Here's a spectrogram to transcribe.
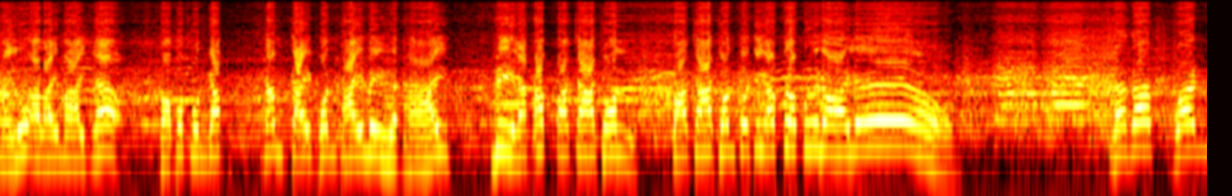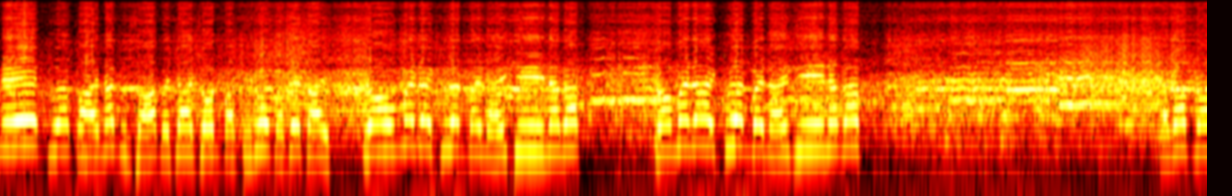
ไม่รู้อะไรมาอีกแล้ว ขอบพระคุณครับ น้ำใจคนไทยไม่เหือดหาย นี่แหละครับประชาชน ประชาชนตัวจริงเอาปรบมือหน่อยเร็วนะครับวันนี้เครือข่ายนักศึกษาประชาชนปฏิรูปประเทศไทย เราไม่ได้เคลื่อนไปไหนทีนะครับ เราไม่ได้เคลื่อนไปไหนทีนะครับ นะครับเรา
